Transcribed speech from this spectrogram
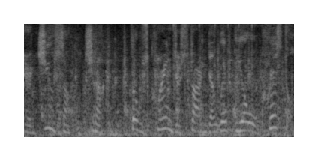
Better juice, Uncle Chuck. Those cranes are starting to lift the old crystal.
